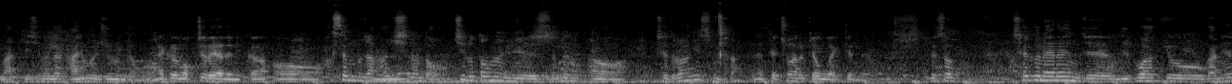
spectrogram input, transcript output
맡기 싫은데 담임을 주는 경우, 아니, 그럼 억지로 해야 되니까 어, 학생부장 하기 싫은데 억지로 떠밀렸으면 어, 제대로 하겠습니까? 그냥 대충 하는 경우가 있겠네요. 그래서 최근에는 이제 일부 학교가 아니라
